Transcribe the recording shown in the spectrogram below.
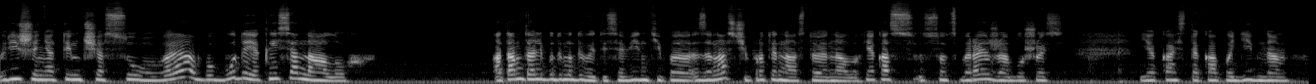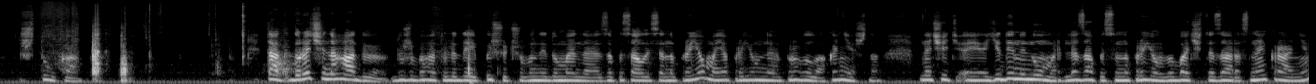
Рішення тимчасове, бо буде якийсь аналог. А там далі будемо дивитися, він, типа, за нас чи проти нас той аналог. Яка соцмережа або щось, якась така подібна штука. Так, до речі, нагадую, дуже багато людей пишуть, що вони до мене записалися на прийом, а я прийом не провела, звісно. Значить, е, єдиний номер для запису на прийом ви бачите зараз на екрані.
